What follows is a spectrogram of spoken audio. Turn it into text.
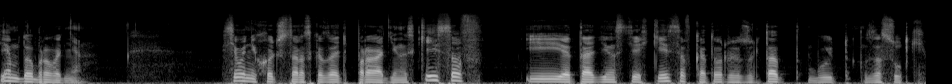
Всем доброго дня! Сегодня хочется рассказать про один из кейсов, и это один из тех кейсов, который результат будет за сутки.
